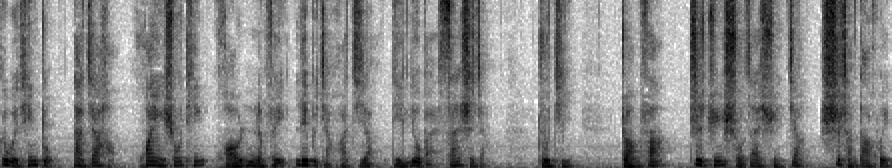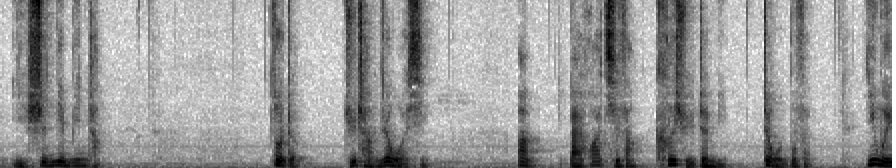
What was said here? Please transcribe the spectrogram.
各位听众，大家好，欢迎收听华为任正非内部讲话纪要第六百三十讲，主题：转发治军守在选将，市场大会也是练兵场。作者：局长任我行。按百花齐放，科学争鸣。正文部分，因为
